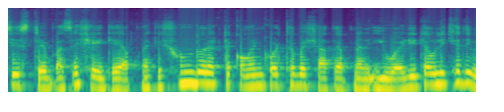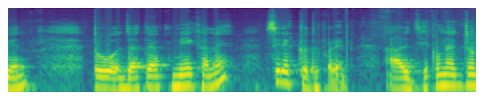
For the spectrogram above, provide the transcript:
যে স্টেপ আছে সেইটাই আপনাকে সুন্দর একটা কমেন্ট করতে হবে, সাথে আপনার ইউআইডিটাও লিখে দিবেন, তো যাতে আপনি এখানে সিলেক্ট হতে পারেন। আর যে কোনো একজন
